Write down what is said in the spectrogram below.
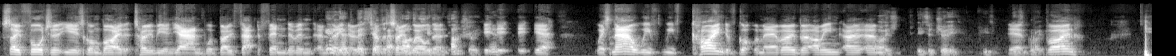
so fortunate years gone by that Toby and Jan were both that defender, and, and yeah, they know each other so well that it, it, it, yeah. Whereas now we've we've kind of got Romero, but I mean, uh, um, oh, he's, he's, a G. He's, yeah, he's Brian. It's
